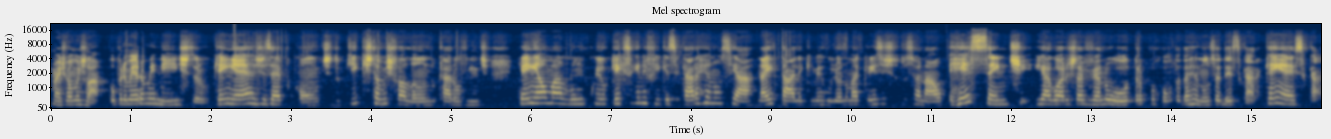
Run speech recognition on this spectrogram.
Mas vamos lá. O primeiro-ministro, quem é Giuseppe Conte? Do que, que estamos falando, caro ouvinte? Quem é o maluco e o que, que significa esse cara renunciar na Itália, que mergulhou numa crise institucional recente e agora está vivendo outra por conta da renúncia desse cara? Quem é esse cara?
